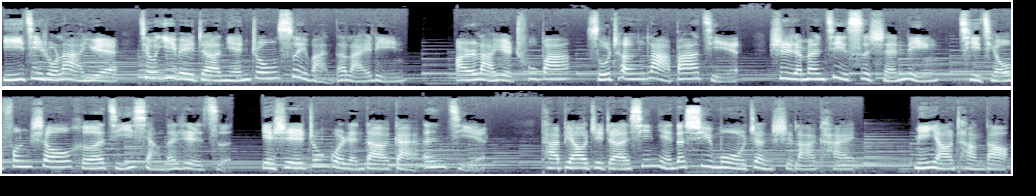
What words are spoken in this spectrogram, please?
一进入腊月，就意味着年终岁晚的来临，而腊月初八，俗称腊八节，是人们祭祀神灵、祈求丰收和吉祥的日子，也是中国人的感恩节。它标志着新年的序幕正式拉开。民谣唱道。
